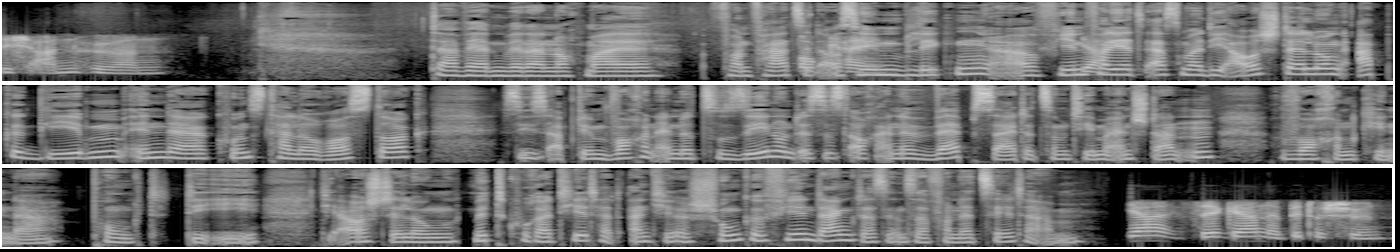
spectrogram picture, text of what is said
sich anhören. Da werden wir dann nochmal von Fazit okay. aus hinblicken. Auf jeden ja. Fall jetzt erstmal die Ausstellung abgegeben in der Kunsthalle Rostock. Sie ist ab dem Wochenende zu sehen und es ist auch eine Webseite zum Thema entstanden, wochenkinder.de. Die Ausstellung mit kuratiert hat Antje Schunke. Vielen Dank, dass Sie uns davon erzählt haben. Ja, sehr gerne. Bitteschön.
